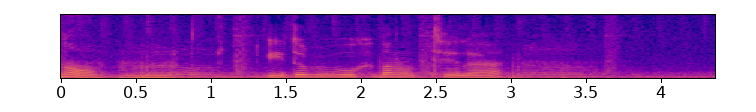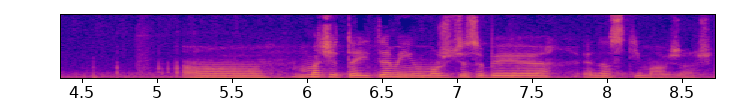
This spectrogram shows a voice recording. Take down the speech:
No, i to by było chyba na tyle. E, macie te itemy i możecie sobie je na Steama wziąć.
